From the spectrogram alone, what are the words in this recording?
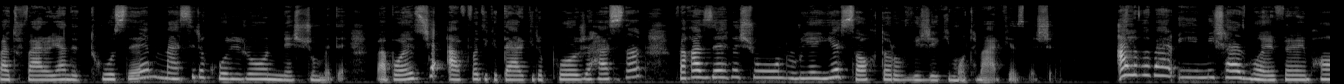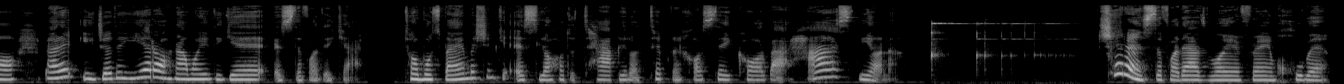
و تو فرایند توسعه مسیر کلی رو نشون بده و باعث چه افرادی که درگیر پروژه هستن فقط ذهنشون روی یه ساختار و ویژگی متمرکز بشه. علاوه بر این میشه از فریم ها برای ایجاد یه راهنمای دیگه استفاده کرد. تا مطمئن بشیم که اصلاحات و تغییرات طبق خواسته کاربر هست یا نه. چرا استفاده از فریم خوبه؟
